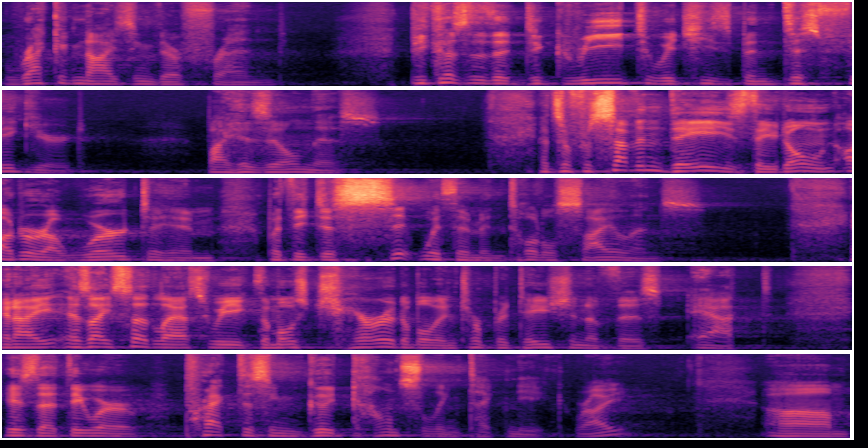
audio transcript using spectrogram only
recognizing their friend because of the degree to which he's been disfigured by his illness. And so for seven days, they don't utter a word to him, but they just sit with him in total silence. And I, as I said last week, the most charitable interpretation of this act is that they were practicing good counseling technique, right? Um,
